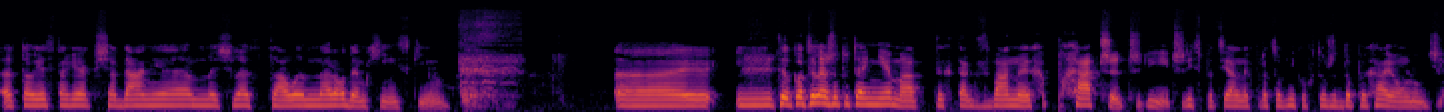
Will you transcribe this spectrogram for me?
E, to jest tak jak wsiadanie, myślę, z całym narodem chińskim. I tylko tyle, że tutaj nie ma tych tak zwanych pchaczy, czyli, czyli specjalnych pracowników, którzy dopychają ludzi.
